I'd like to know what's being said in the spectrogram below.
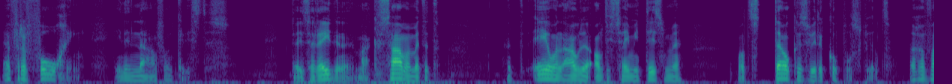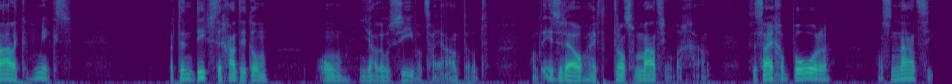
en vervolging in de naam van Christus. Deze redenen maken samen met het, het eeuwenoude antisemitisme, wat telkens weer de koppel speelt, een gevaarlijke mix. Maar ten diepste gaat dit om, om jaloezie wat zij aantoont. Want Israël heeft een transformatie ondergaan. Ze zijn geboren als natie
